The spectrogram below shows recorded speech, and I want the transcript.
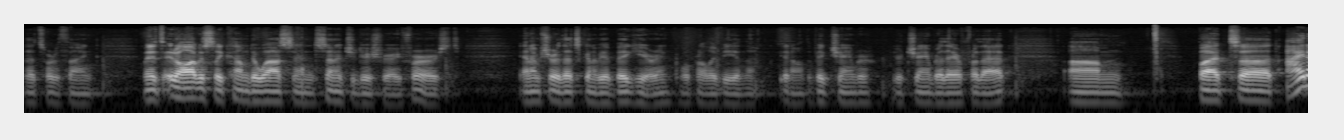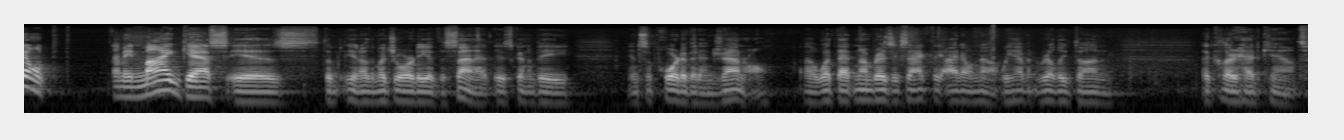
that sort of thing. I mean, it's, it'll obviously come to us in Senate Judiciary first, and I'm sure that's gonna be a big hearing. We'll probably be in the, you know, the big chamber, your chamber there for that. Um, But uh, I don't, I mean, my guess is, the you know, the majority of the Senate is gonna be in support of it in general. Uh, What that number is exactly, I don't know. We haven't really done a clear head count,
